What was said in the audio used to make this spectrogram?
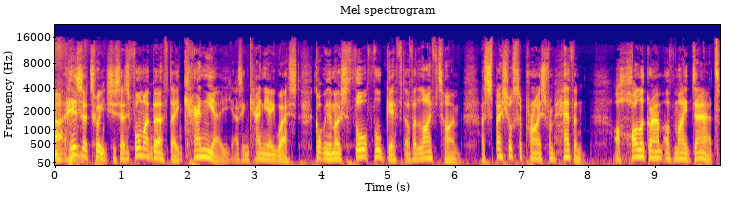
Uh, here's a tweet. She says, For my birthday, Kanye, as in Kanye West, got me the most thoughtful gift of a lifetime a special surprise from heaven, a hologram of my dad.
